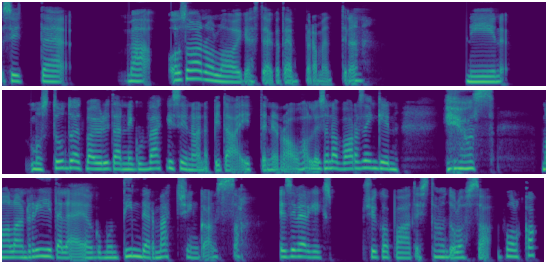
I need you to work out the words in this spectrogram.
sitten mä osaan olla oikeasti aika temperamenttinen, niin musta tuntuu, että mä yritän niin kuin väkisin aina pitää itteni rauhallisena, varsinkin jos mä alan riitelee jonkun mun Tinder-matchin kanssa. Esimerkiksi psykopaatista on tulossa Vol 2.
